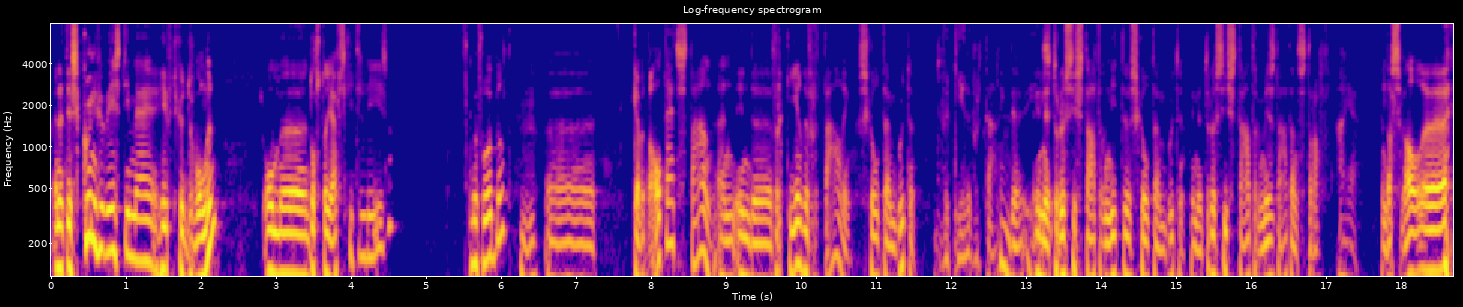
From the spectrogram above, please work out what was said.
En het is Koen geweest die mij heeft gedwongen om uh, Dostoevsky te lezen, bijvoorbeeld. Mm -hmm. ik heb het altijd staan en in de verkeerde vertaling, schuld en boete. De verkeerde vertaling? De... In het Russisch staat er niet schuld en boete. In het Russisch staat er misdaad en straf. Ah ja. En dat is wel uh,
